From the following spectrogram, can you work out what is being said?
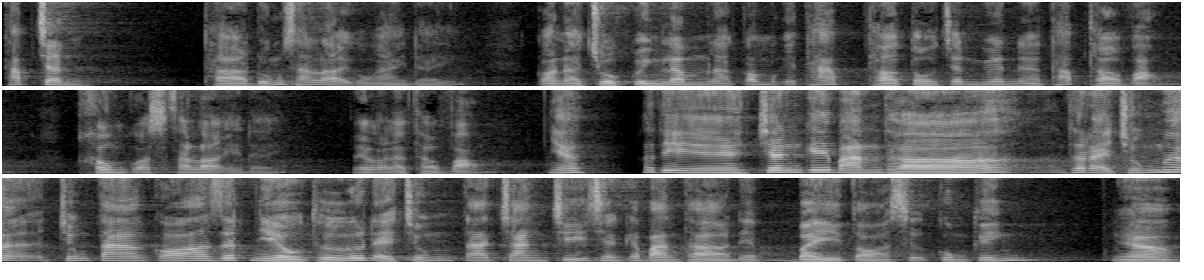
tháp chân, thờ đúng xá lợi của ngài đấy. Còn ở chùa quỳnh lâm là có một cái tháp thờ tổ chân nguyên là tháp thờ vọng, không có xá lợi ở đấy. Đấy gọi là thờ vọng nhé thì trên cái bàn thờ, thưa đại chúng, chúng ta có rất nhiều thứ để chúng ta trang trí trên cái bàn thờ để bày tỏ sự cung kính. Nghe không?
